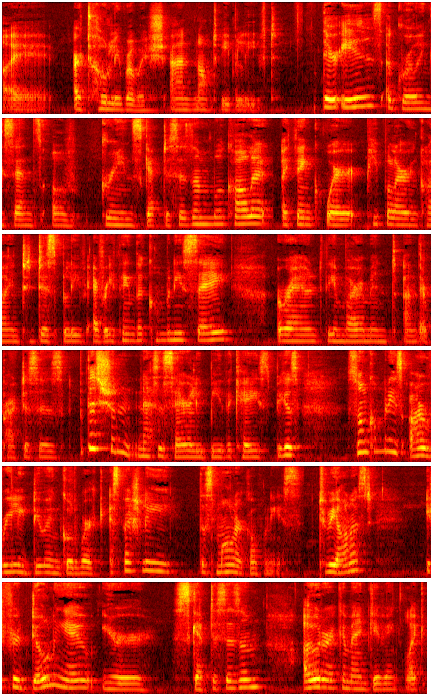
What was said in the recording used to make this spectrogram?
uh, are totally rubbish and not to be believed. There is a growing sense of green skepticism, we'll call it, I think, where people are inclined to disbelieve everything that companies say around the environment and their practices. But this shouldn't necessarily be the case because some companies are really doing good work, especially the smaller companies. To be honest, if you're doling out your skepticism, I would recommend giving like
